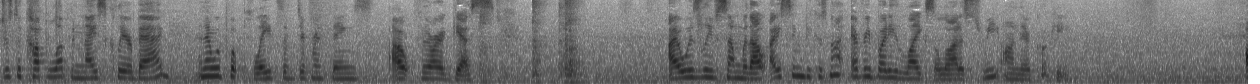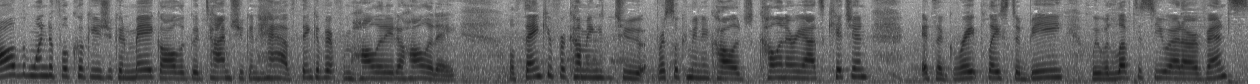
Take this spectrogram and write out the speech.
just a couple up in nice clear bag, and then we put plates of different things out for our guests. I always leave some without icing because not everybody likes a lot of sweet on their cookie all the wonderful cookies you can make, all the good times you can have. Think of it from holiday to holiday. Well, thank you for coming to Bristol Community College Culinary Arts Kitchen. It's a great place to be. We would love to see you at our events,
